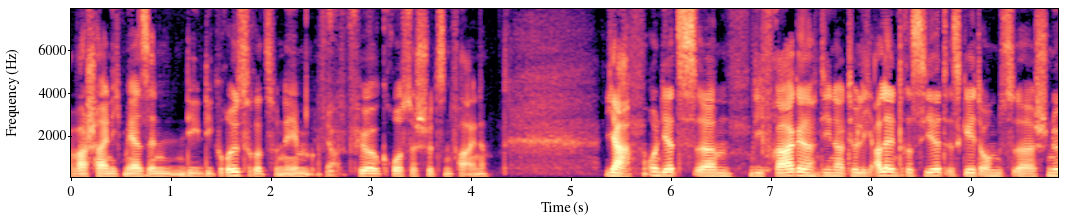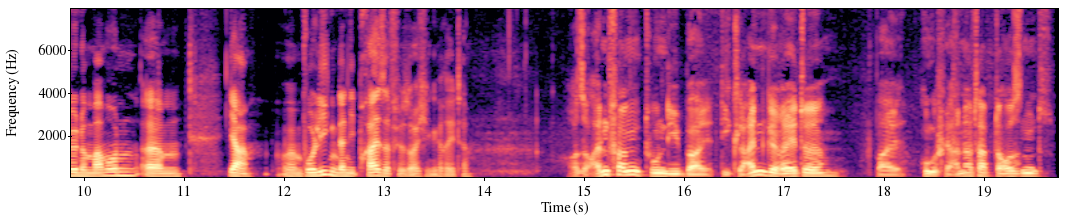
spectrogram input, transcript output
wahrscheinlich mehr Sinn, die, die größere zu nehmen ja. für große Schützenvereine. Ja, und jetzt ähm, die Frage, die natürlich alle interessiert. Es geht ums äh, Schnöde Mammon. Ähm, ja, äh, wo liegen denn die Preise für solche Geräte? Also anfangen tun die bei die kleinen Geräte bei ungefähr anderthalbtausend.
